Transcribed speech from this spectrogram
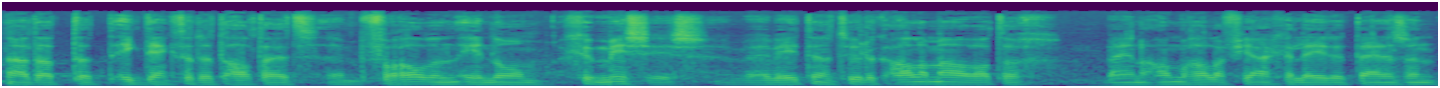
Nou, dat, dat, ik denk dat het altijd um, vooral een enorm gemis is. Wij weten natuurlijk allemaal wat er bijna anderhalf jaar geleden... tijdens een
